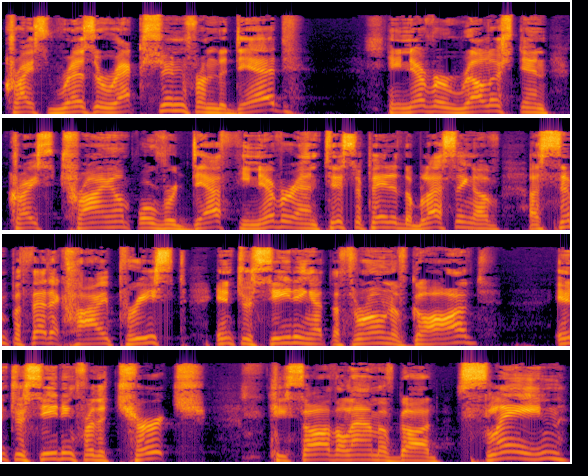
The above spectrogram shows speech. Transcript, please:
Christ's resurrection from the dead. He never relished in Christ's triumph over death. He never anticipated the blessing of a sympathetic high priest interceding at the throne of God, interceding for the church. He saw the Lamb of God slain,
